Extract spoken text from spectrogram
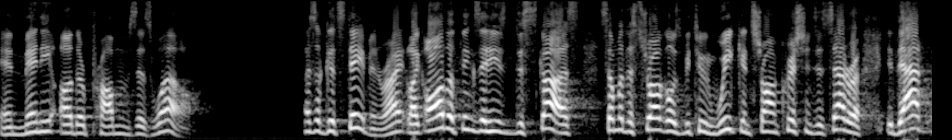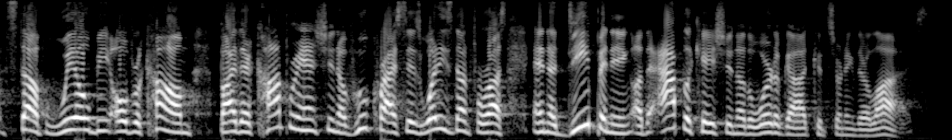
and many other problems as well. That's a good statement, right? Like all the things that he's discussed, some of the struggles between weak and strong Christians, etc., that stuff will be overcome by their comprehension of who Christ is, what he's done for us, and a deepening of the application of the Word of God concerning their lives.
